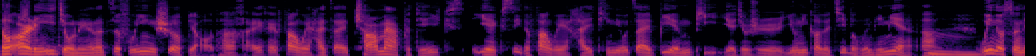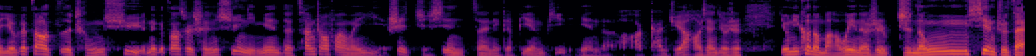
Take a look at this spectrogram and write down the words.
到二零一九年了，字符映射表它还还范围还在 CharMap 点 exe 的范围，还停留在 BMP，也就是 Unicode 的基本文平面啊。Windows 呢有个造字程序，那个造字程序里面的参照范围也是只限在那个 BMP 里面的啊，感觉好像就是 Unicode 的码位呢是只能限制在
